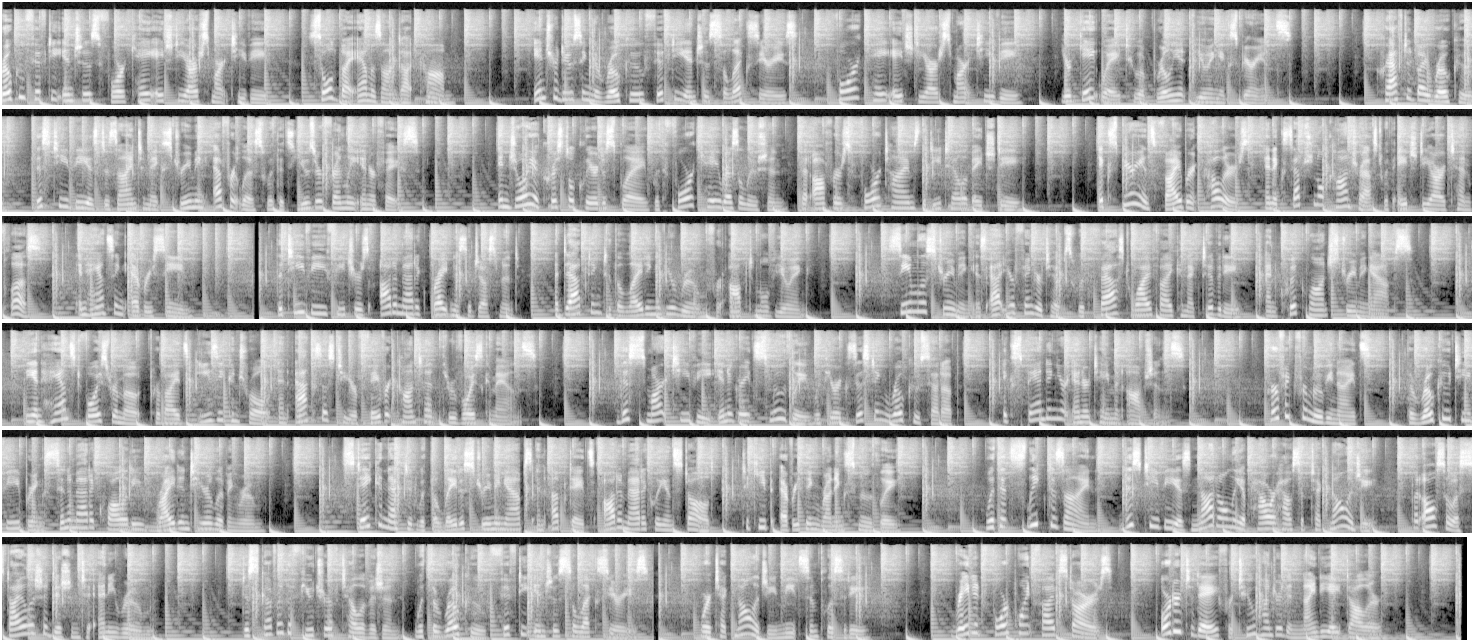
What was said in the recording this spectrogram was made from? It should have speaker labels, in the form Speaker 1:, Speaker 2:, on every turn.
Speaker 1: Roku 50 inches 4K HDR Smart TV, sold by Amazon.com. Introducing the Roku 50 inches Select Series 4K HDR Smart TV, your gateway to a brilliant viewing experience. Crafted by Roku, this TV is designed to make streaming effortless with its user-friendly interface. Enjoy a crystal clear display with 4K resolution that offers four times the detail of HD. Experience vibrant colors and exceptional contrast with HDR10 Plus, enhancing every scene. The TV features automatic brightness adjustment, adapting to the lighting of your room for optimal viewing. Seamless streaming is at your fingertips with fast Wi-Fi connectivity and quick launch streaming apps. The enhanced voice remote provides easy control and access to your favorite content through voice commands. This smart TV integrates smoothly with your existing Roku setup, expanding your entertainment options. Perfect for movie nights, the Roku TV brings cinematic quality right into your living room. Stay connected with the latest streaming apps and updates automatically installed to keep everything running smoothly. With its sleek design, this TV is not only a powerhouse of technology, but also a stylish addition to any room. Discover the future of television with the Roku 50 inches Select Series, where technology meets simplicity. Rated 4.5 stars. Order today for $298.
